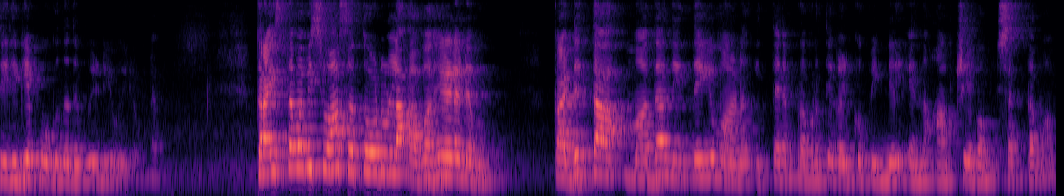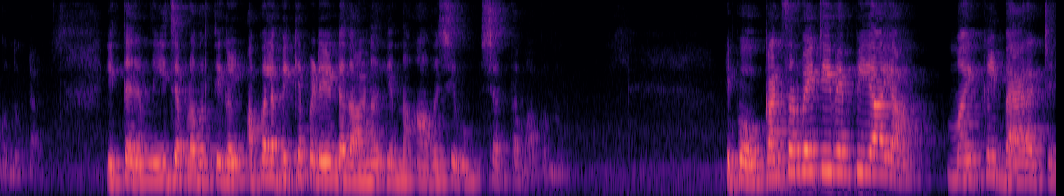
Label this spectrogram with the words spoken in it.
തിരികെ പോകുന്നതും വീഡിയോയിലുണ്ട്. ക്രൈസ്തവ വിശ്വാസത്തോടുള്ള അവഹേളനവും കടുത്ത മതനിന്ദയുമാണ് ഇത്തരം പ്രവൃത്തികൾക്ക് പിന്നിൽ എന്ന ആക്ഷേപം ശക്തമാകുന്നുണ്ട്. ഇത്തരം നീച പ്രവൃത്തികൾ അപലപിക്കപ്പെടേണ്ടതാണ് എന്ന ആവശ്യവും ശക്തമാകുന്നു. ഇപ്പോൾ കൺസർവേറ്റീവ് എം ആയ മൈക്കിൾ ബാരറ്റ്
